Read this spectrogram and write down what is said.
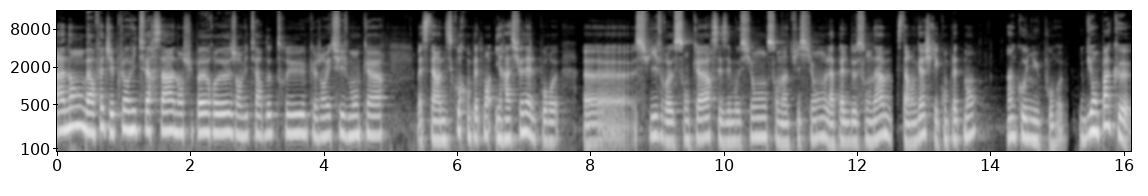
ah non, bah en fait j'ai plus envie de faire ça, non je suis pas heureuse, j'ai envie de faire d'autres trucs, j'ai envie de suivre mon cœur. Bah, c'était un discours complètement irrationnel pour eux. Euh, suivre son cœur, ses émotions, son intuition, l'appel de son âme. C'est un langage qui est complètement inconnu pour eux. N'oublions pas que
